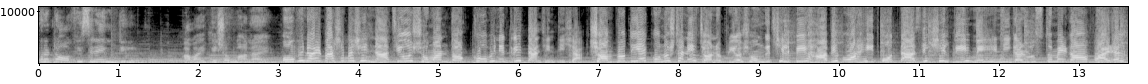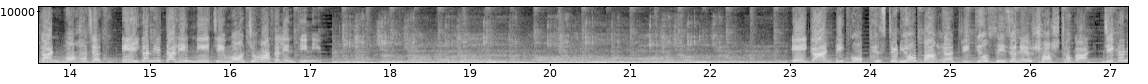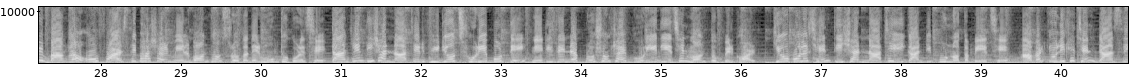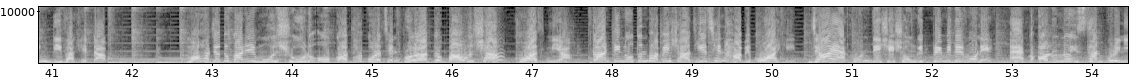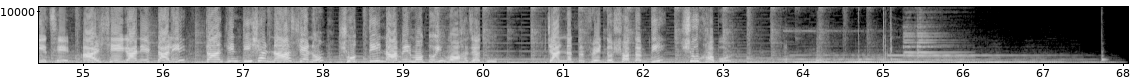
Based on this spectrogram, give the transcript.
এখন একটা অফিসের এমডি আমায় কি সব মানায়? অভিনয়ের পাশাপাশি নাচেও সমান দক্ষ অভিনেত্রী তানজিন তিশা। সম্প্রতি এক অনুষ্ঠানে জনপ্রিয় সংগীত শিল্পী হাবিব ওয়াহিদ ও তাজিক শিল্পী মেহেরনিগা রুস্তমের গাওয়া ভাইরাল গান মহাজাদু। এই গানের তালে নেচে মঞ্চ মাতালেন তিনি। এই গানটি কোক স্টুডিও বাংলা তৃতীয় সিজনের ষষ্ঠ গান, যেখানে বাংলা ও ফার্সি ভাষার মেলবন্ধন শ্রোতাদের মুগ্ধ করেছে। তানজিন তিশার নাচের ভিডিও ছড়িয়ে পড়তেই নেটিজেনরা প্রশংসায় ভরিয়ে দিয়েছেন মন্তব্যের ঘর। কেউ বলেছেন তিশার নাচেই গানটি পূর্ণতা পেয়েছে। আবার কেউ লিখেছেন ডান্সিং ডিভা খেতাব। মহাজাদু গানের মূল সুর ও কথা করেছেন প্রয়াত বাউল শাহ খোয়াজ মিয়া। গানটি নতুনভাবে সাজিয়েছেন হাবিব ওয়াহিদ, যা এখন দেশের সংগীত প্রেমীদের মনে এক অনন্য স্থান করে নিয়েছে। আর সেই গানের তালে তানজিন তিশার নাচ যেন সত্যি নামের মতোই মহাজাদু। জান্নাতুল ফেরদোস শতাব্দী সুখবর।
